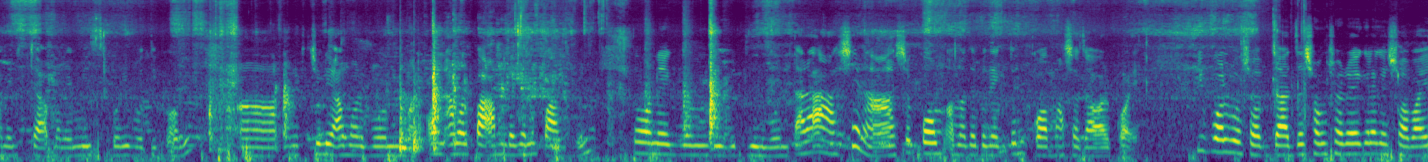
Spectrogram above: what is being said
অনেকটা মানে মিস করি বদ্দিকে আমি আর অ্যাকচুয়ালি আমার বোন আমার পা আমরা এখানে পাঁচ বোন তো অনেক বোন দুই তিন বোন, তারা আসে না, আসে কম, আমাদের বাড়ি একদম কম আসা যাওয়ার করে। কি বলব সব, যার যা সংসার হয়ে গেলে সবাই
